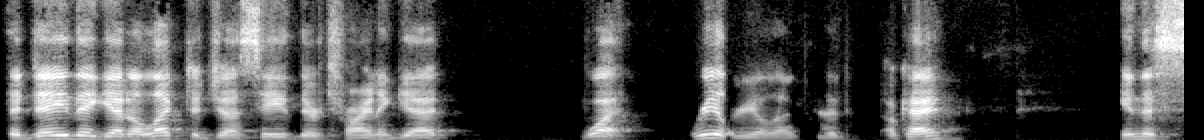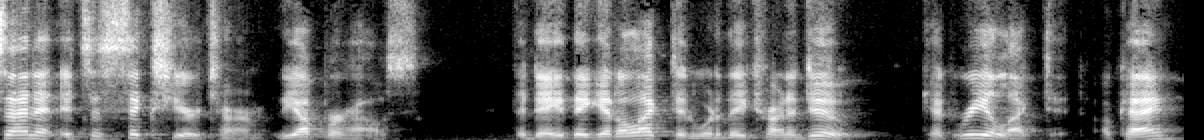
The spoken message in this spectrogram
The day they get elected, Jesse, they're trying to get what? Real- Re-elected. Okay. In the Senate, it's a six year term, the upper house. The day they get elected, what are they trying to do? Get reelected. Okay.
